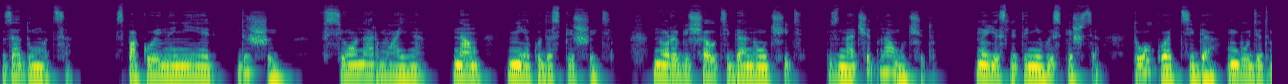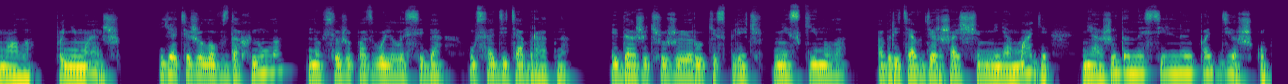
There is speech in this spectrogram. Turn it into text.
задуматься. «Спокойно, Ниэль, дыши, все нормально». Нам некуда спешить. Нор обещал тебя научить, значит, научит. Но если ты не выспишься, толку от тебя будет мало, понимаешь? Я тяжело вздохнула, но все же позволила себя усадить обратно. И даже чужие руки с плеч не скинула, обретя в держащем меня маге неожиданно сильную поддержку.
